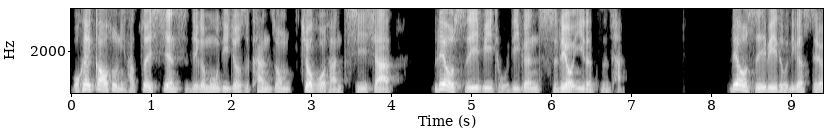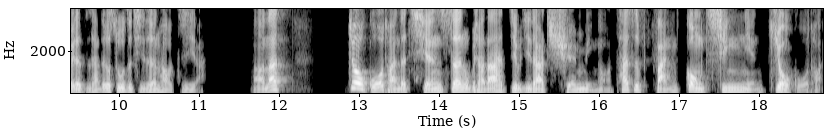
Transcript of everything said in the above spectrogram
我可以告诉你，他最现实的一个目的就是看中救国团旗下六十一笔土地跟十六亿的资产。六十一笔土地跟十六亿的资产，这个数字其实很好记啊。啊，那。救国团的前身，我不晓得大家记不记得它全名哦？它是反共青年救国团，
